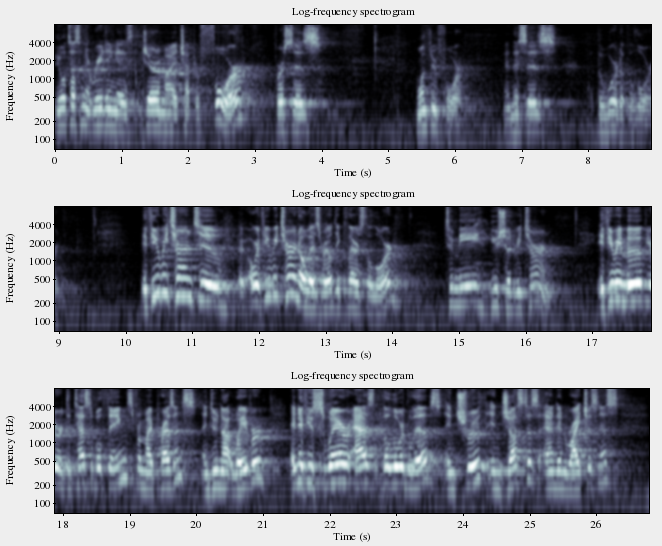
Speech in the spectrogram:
The Old Testament reading is Jeremiah chapter 4, verses 1 through 4. And this is the word of the Lord. If you return to, or if you return, O Israel, declares the Lord, to me you should return. If you remove your detestable things from my presence and do not waver, and if you swear as the Lord lives, in truth, in justice, and in righteousness,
